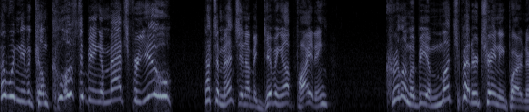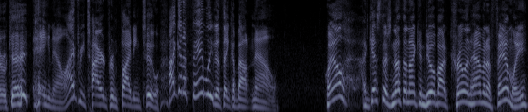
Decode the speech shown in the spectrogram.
I wouldn't even come close to being a match for you. Not to mention, I'd be giving up fighting. Krillin would be a much better training partner, okay? Hey now, I've retired from fighting too. I got a family to think about now. Well, I guess there's nothing I can do about Krillin having a family.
